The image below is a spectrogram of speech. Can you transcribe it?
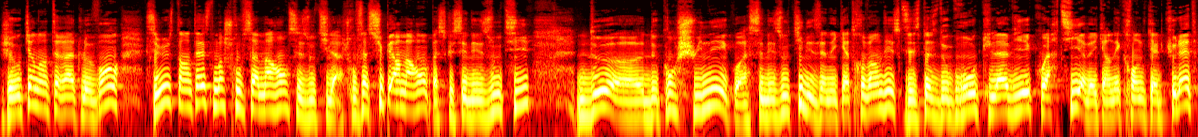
J'ai aucun intérêt à te le vendre. C'est juste un test. Moi je trouve ça marrant ces outils-là. Je trouve ça super marrant parce que c'est des outils de euh, de quand je suis né quoi. C'est des outils des années 90. Des espèces de gros claviers QWERTY avec un écran de calculette.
